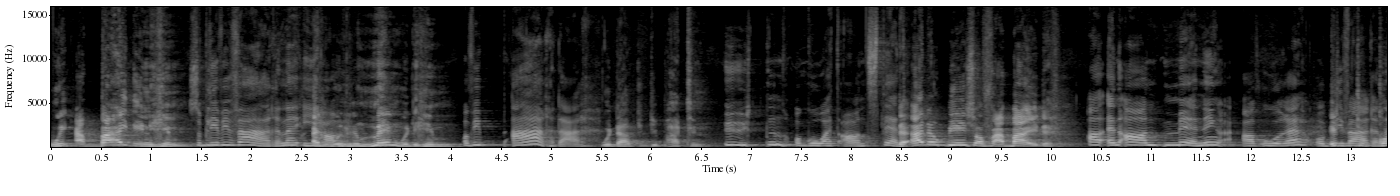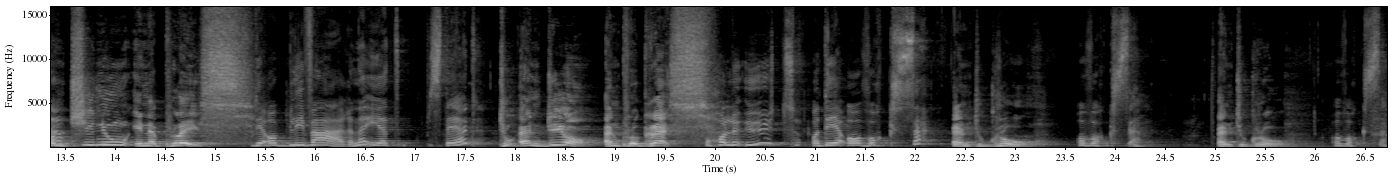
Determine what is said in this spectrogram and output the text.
we abide in Him så blir vi værende i and we ham. remain with Him Og vi er der without departing. uten å gå et annet sted. The other means of abide En annen mening av ordet å bli værende in a place, Det å bli værende i et sted, to endure and progress, å holde ut, og det å vokse and to grow og vokse and to grow. og vokse.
